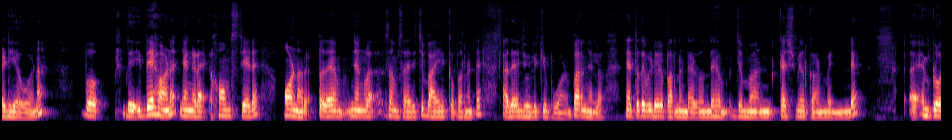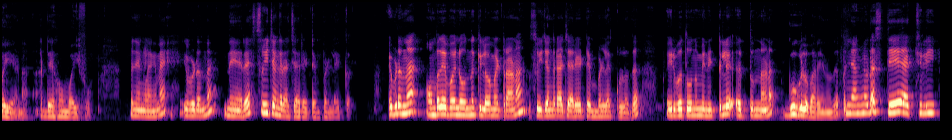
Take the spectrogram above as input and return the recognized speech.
റെഡിയാവുകയാണ് അപ്പോൾ ഇദ്ദേഹമാണ് ഞങ്ങളുടെ ഹോം സ്റ്റേയുടെ ഓണർ. അപ്പോൾ ഞങ്ങൾ സംസാരിച്ച് ബായൊക്കെ പറഞ്ഞിട്ട് അദ്ദേഹം ജോലിക്ക് പോവാണ്. പറഞ്ഞല്ലോ. നേരത്തെ വീഡിയോയിൽ പറഞ്ഞിട്ടുണ്ടായിരുന്നു അദ്ദേഹം ജമ്മു ആൻഡ് കാശ്മീർ ഗവൺമെന്റിന്റെ എംപ്ലോയിയാണ് അദ്ദേഹവും വൈഫും അപ്പോൾ ഞങ്ങളങ്ങനെ ഇവിടുന്ന് നേരെ ശ്രീചങ്കരാചാര്യ ടെമ്പിളിലേക്ക് ഇവിടുന്ന് ഒമ്പത് പോയിന്റ് ഒന്ന് കിലോമീറ്ററാണ് ശ്രീചങ്കരാചാര്യ ടെമ്പിളിലേക്കുള്ളത് ഇരുപത്തൊന്ന് മിനിറ്റിൽ എത്തും എന്നാണ് ഗൂഗിൾ പറയുന്നത്. അപ്പം ഞങ്ങളുടെ സ്റ്റേ ആക്ച്വലി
